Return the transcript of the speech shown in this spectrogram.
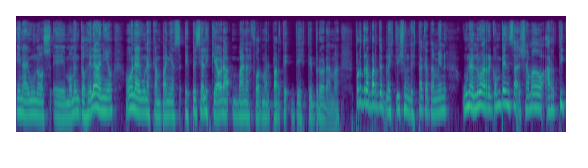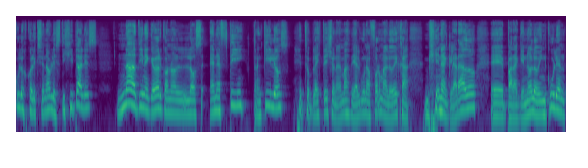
en algunos eh, momentos del año o en algunas campañas especiales que ahora van a formar parte de este programa. Por otra parte, PlayStation destaca también una nueva recompensa llamado artículos coleccionables digitales, Nada tiene que ver con los NFT, tranquilos. Esto PlayStation además de alguna forma lo deja bien aclarado eh, para que no lo vinculen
